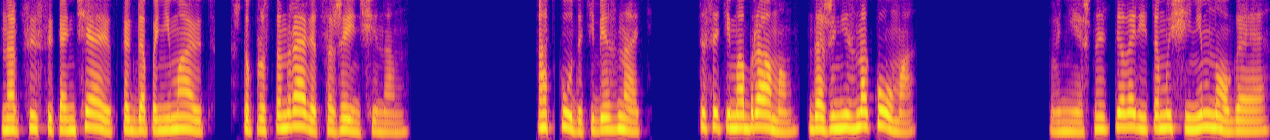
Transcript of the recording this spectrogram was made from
Нарциссы кончают, когда понимают, что просто нравятся женщинам. Откуда тебе знать? Ты с этим Абрамом даже не знакома. Внешность говорит о мужчине многое.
